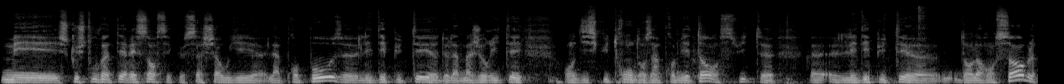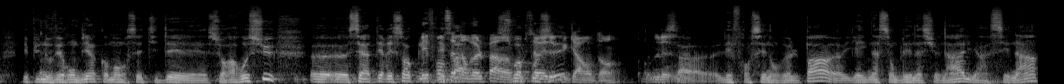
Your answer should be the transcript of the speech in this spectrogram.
Mais ce que je trouve intéressant, c'est que Sacha Houillet euh, la propose. Les députés euh, de la majorité en discuteront dans un premier temps. Ensuite, euh, les députés dans leur ensemble. Et puis nous verrons bien comment cette idée sera reçue. c'est intéressant que les Français n'en veulent pas. Hein, soit vous depuis 40 ans les Français n'en veulent pas. Il y a une Assemblée nationale, il y a un Sénat.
